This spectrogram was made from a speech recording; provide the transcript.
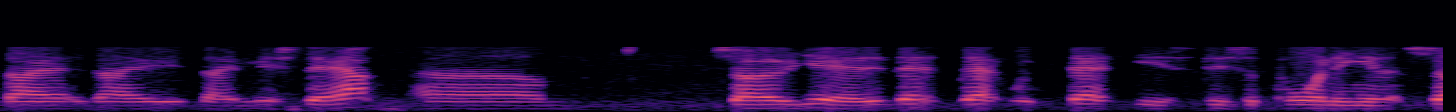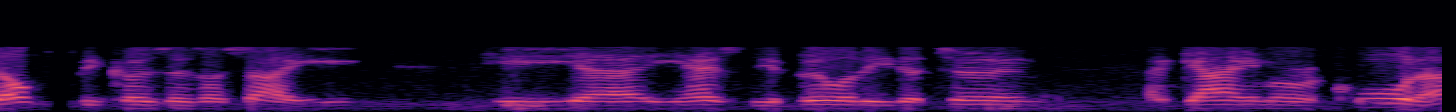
they they, they missed out. Um, so yeah, that that that is disappointing in itself because, as I say, he he uh, he has the ability to turn a game or a quarter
